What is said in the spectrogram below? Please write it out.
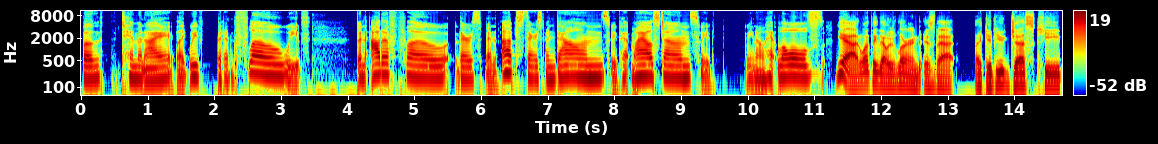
both Tim and I, like we've been in flow, we've been out of flow. There's been ups, there's been downs. We've hit milestones, we've, you know, hit lulls. Yeah. And one thing that we've learned is that, like, if you just keep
